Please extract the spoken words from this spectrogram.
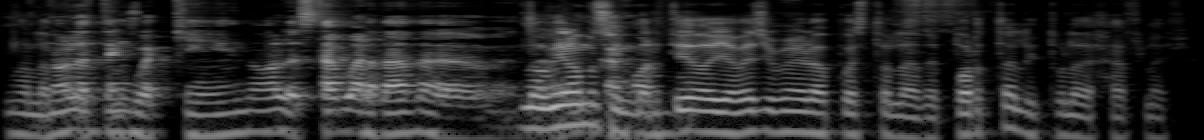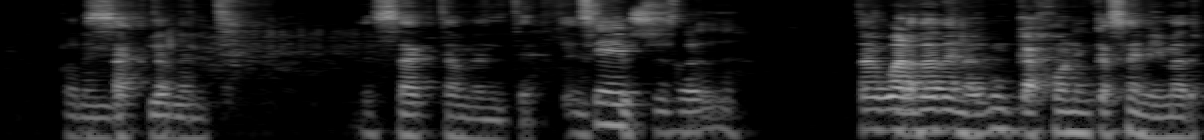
No la, no la tengo aquí, no, la está guardada. Lo hubiéramos invertido, ya ves, yo me hubiera puesto la de Portal y tú la de Half-Life. Exactamente. Exactamente. sí, pues, está guardada en algún cajón en casa de mi madre.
